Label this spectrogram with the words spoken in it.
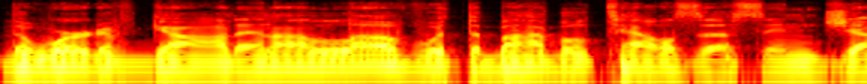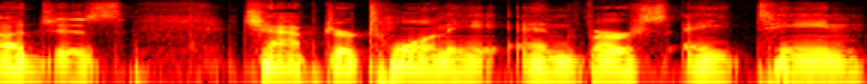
the Word of God, and I love what the Bible tells us in Judges chapter 20 and verse 18.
